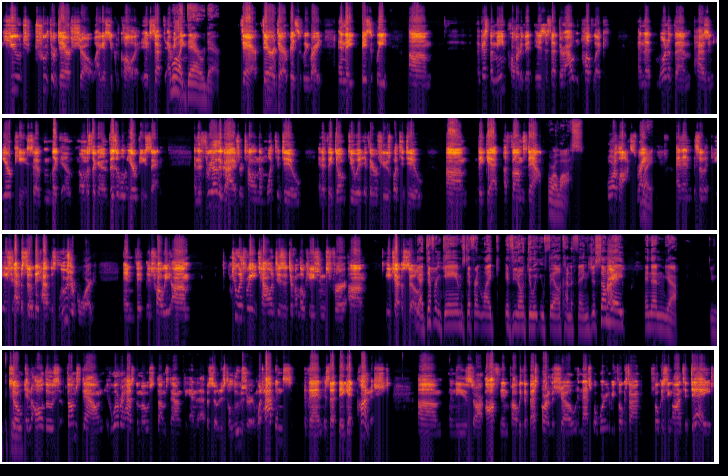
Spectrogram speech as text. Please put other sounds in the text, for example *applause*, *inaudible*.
huge truth or dare show. I guess you could call it. Except everything More like Dare or Dare. dare, dare, Yeah. or dare. Basically, right. And they basically, um, I guess the main part of it is is that they're out in public. And that one of them has an earpiece, uh, like uh, almost like an invisible earpiece in, and the three other guys are telling them what to do, and if they don't do it, if they refuse what to do, um, they get a thumbs down Or a loss. or a loss, right? Right. And then so each episode they have this loser board, and they, it's probably um, two or three challenges at different locations for um, each episode. Yeah, different games, different, like, if you don't do it, you fail kind of things. Just some Right. way. And then, yeah. You can continue. So in all those thumbs down, whoever has the most thumbs down at the end of the episode is the loser. And what happens then is that they get punished. Um, and these are often probably the best part of the show, and that's what we're going to be focused on focusing on today.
